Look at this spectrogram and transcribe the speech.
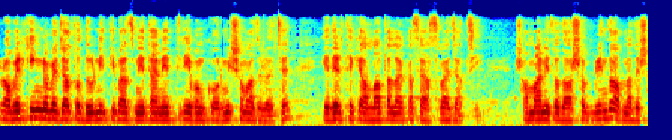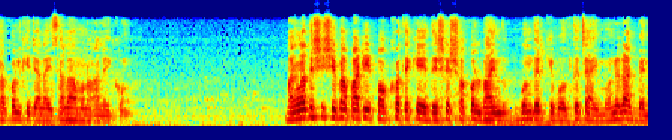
রবের কিংডমে যত দুর্নীতিবাজ নেতা, নেত্রী এবং কর্মী সমাজ রয়েছে, এদের থেকে আল্লাহ তালার কাছে আশ্রয় যাচ্ছি। সম্মানিত দর্শকবৃন্দ, আপনাদের সকলকে জানাই সালাম আলাইকুম। বাংলাদেশি সেবা পার্টির পক্ষ থেকে দেশের সকল ভাই বোনদেরকে বলতে চাই, মনে রাখবেন,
